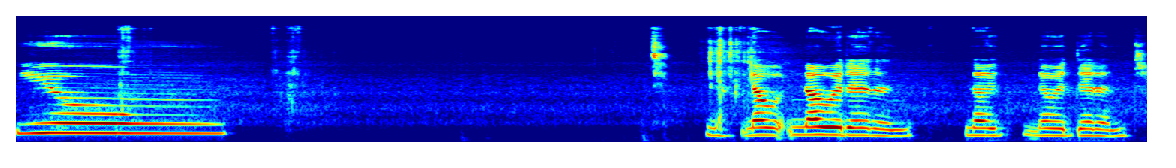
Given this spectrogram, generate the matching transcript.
You no no it didn't. No no it didn't.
